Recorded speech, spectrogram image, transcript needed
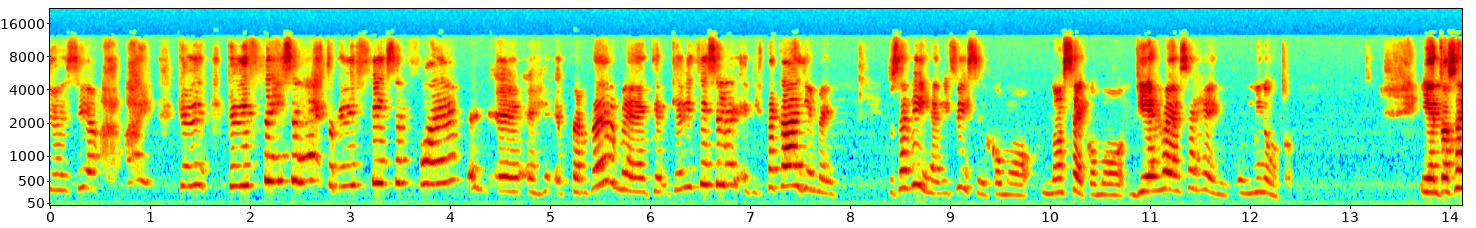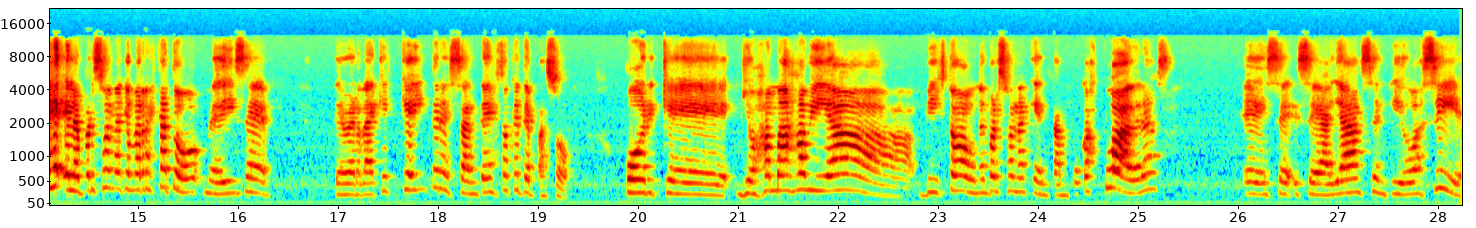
yo decía, ay, qué, qué difícil esto, qué difícil fue eh, eh, eh, perderme, qué, qué difícil esta calle. Me... Entonces dije, difícil, como, no sé, como 10 veces en un minuto. Y entonces la persona que me rescató me dice, de verdad que qué interesante esto que te pasó, porque yo jamás había visto a una persona que en tan pocas cuadras eh, se, haya sentido así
